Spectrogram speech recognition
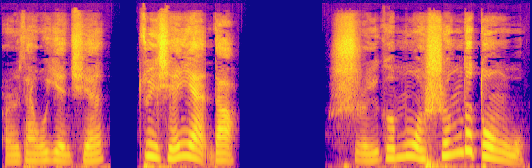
而在我眼前。最显眼的是一个陌生的动物，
